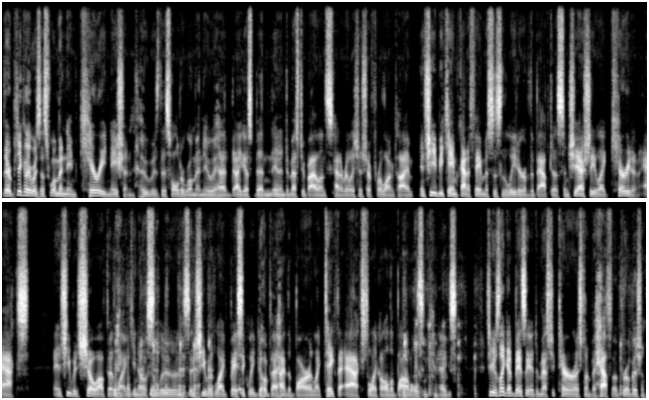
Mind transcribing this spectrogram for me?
there particularly was this woman named Carrie Nation, who was this older woman who had, I guess, been in a domestic violence kind of relationship for a long time. And she became kind of famous as the leader of the Baptists. And she actually like carried an axe and she would show up at like you know saloons and she would like basically go behind the bar and like take the axe to like all the bottles and kegs. She was like a, basically a domestic terrorist on behalf of prohibition.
